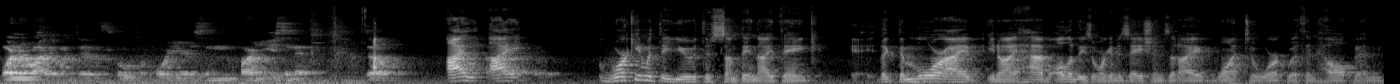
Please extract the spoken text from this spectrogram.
wonder why they went to school for four years and aren't using it. So, I, uh, I, working with the youth is something that I think, like the more I, you know, I have all of these organizations that I want to work with and help and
